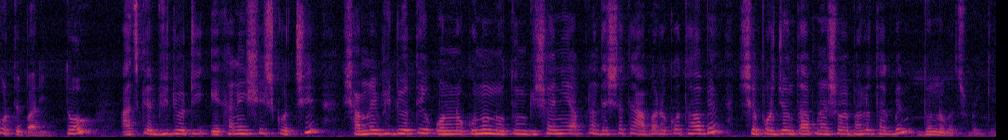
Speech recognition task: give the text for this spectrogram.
করতে পারি। তো আজকের ভিডিওটি এখানেই শেষ করছি। সামনের ভিডিওতে অন্য কোনো নতুন বিষয় নিয়ে আপনাদের সাথে আবারও কথা হবে। সে পর্যন্ত আপনারা সবাই ভালো থাকবেন। ধন্যবাদ সবাইকে।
